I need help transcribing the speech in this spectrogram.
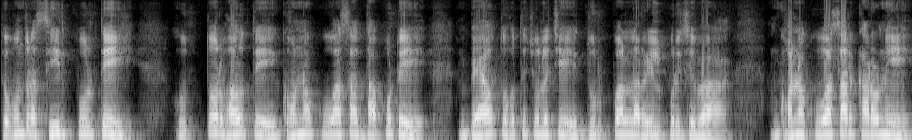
তো বন্ধুরা শীত পড়তেই উত্তর ভারতে ঘন কুয়াশার দাপটে ব্যাহত হতে চলেছে দূরপাল্লা রেল পরিষেবা। ঘন কুয়াশার কারণে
